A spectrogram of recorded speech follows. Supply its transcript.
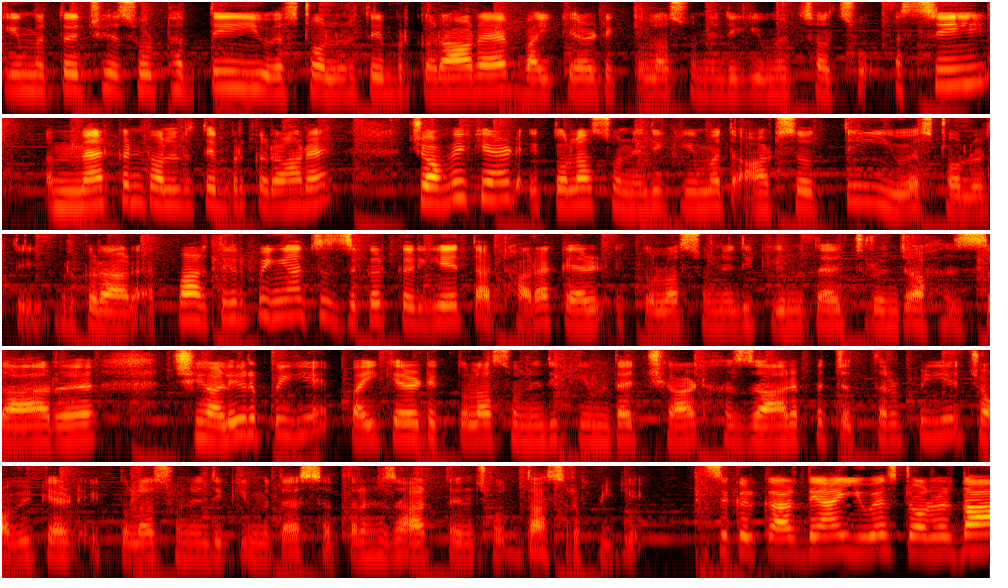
ਕੀਮਤ 638 ਯੂਐਸ ਡਾਲਰ ਤੇ ਬਰਕਰਾਰ ਹੈ। 22 ਕੈਰਟ 1 ਤੋਲਾ ਸੋਨੇ ਦੀ ਕੀਮਤ 780 ਅਮਰੀਕਨ ਡਾਲਰ ਤੇ ਬਰਕਰਾਰ ਹੈ। 24 ਕੈਰਟ 1 ਤੋਲਾ ਸੋਨੇ ਦੀ ਕੀਮਤ 830 ਯੂਐਸ ਡਾਲਰ ਤੇ ਬਰਕਰਾਰ ਹੈ। ਭਾਰਤੀ ਰੁਪਈਆਂ 'ਚ ਜ਼ਿਕਰ ਕਰੀਏ ਤਾਂ 18 ਕੈਰਟ 1 ਤੋਲਾ ਸੋਨੇ ਦੀ ਕੀਮਤ ਹੈ 54046 ਰੁਪਏ 22 ਕੈਰਟ 1 ਤੋਲਾ ਸੋਨੇ ਦੀ ਕੀਮਤ ਹੈ 66075 ਰੁਪਏ 24 ਕੈਰਟ 1 ਤੋਲਾ ਸੋਨੇ ਦੀ ਕੀਮਤ ਹੈ 70310 ਰੁਪਏ ਜ਼ਿਕਰ ਕਰਦਿਆਂ ਹਾਂ ਯੂਐਸ ਡਾਲਰ ਦਾ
